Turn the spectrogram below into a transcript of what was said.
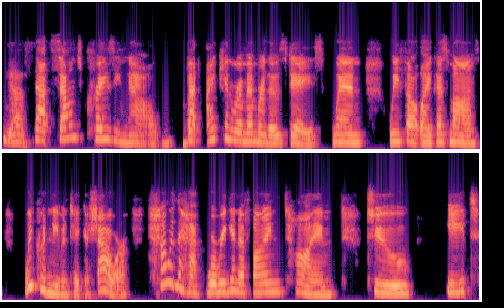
Yes. That sounds crazy now, but I can remember those days when we felt like, as moms, we couldn't even take a shower. How in the heck were we going to find time to eat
